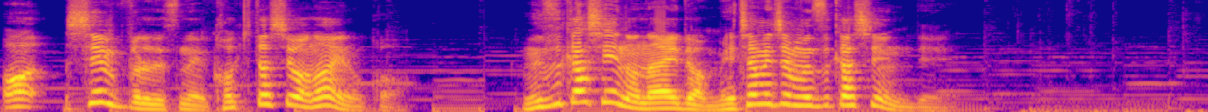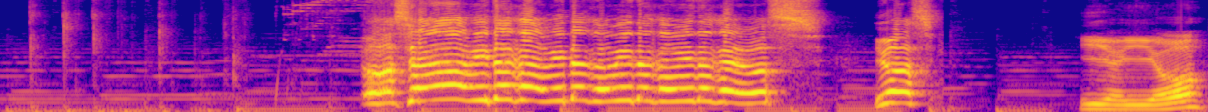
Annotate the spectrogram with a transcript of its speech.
あシンプルですね。書き足しはないのか難しいの難易度はめちゃめちゃ難しいんで。よっしゃー見たか見たか見たか見たか。よしよし。いいよいいよ。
